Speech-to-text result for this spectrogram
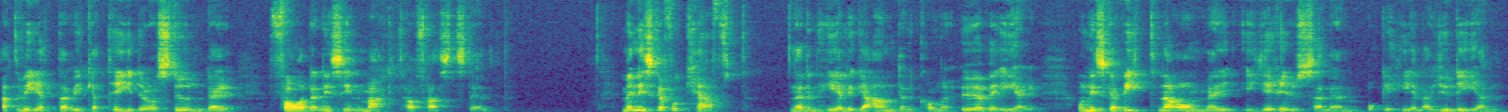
att veta vilka tider och stunder Fadern i sin makt har fastställt. Men ni ska få kraft när den heliga anden kommer över er och ni ska vittna om mig i Jerusalem och i hela Judeen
